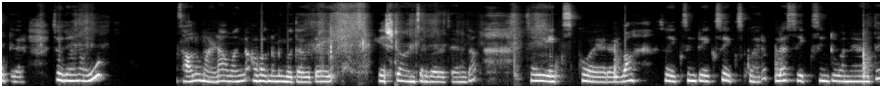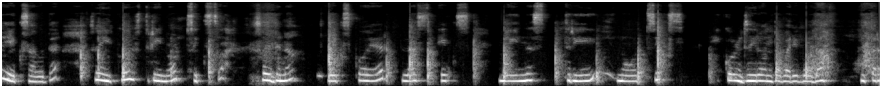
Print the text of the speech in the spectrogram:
ಕೊಟ್ಟಿದ್ದಾರೆ. ಸೊ ಇದನ್ನ ನಾವು ಸಾಲ್ವ್ ಮಾಡೋಣ. ಅವಾಗ ಅವಾಗ ನಮಗೆ ಗೊತ್ತಾಗುತ್ತೆ. ಎಷ್ಟು ಆನ್ಸರ್ ಬರುತ್ತೆ ಅಂತ. ಸೊ ಎಕ್ಸ್ ಸ್ಕ್ವಯರ್ ಅಲ್ವಾ? So x into x x square plus x into one ಏನಾಗುತ್ತೆ? ಎಕ್ಸ್ ಆಗುತ್ತೆ. So equals three nought six so ಇದನ್ನ x square plus x minus three nought six equal zero ಅಂತ ಬರಿಬೋದಾ? ಈ ಥರ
